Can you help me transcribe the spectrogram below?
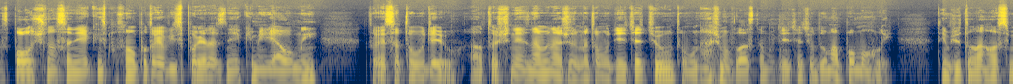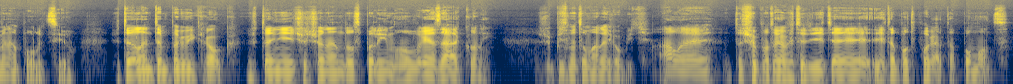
spoločnosť sa nejakým spôsobom potrebuje vysporiadať s nejakými javmi, ktoré sa tu udejú. Ale to ešte neznamená, že sme tomu dieťaťu, tomu nášmu vlastnému dieťaťu doma pomohli tým, že to nahlasíme na policiu. Že to je len ten prvý krok. Že to je niečo, čo nám dospelým hovoria zákony že by sme to mali robiť. Ale to, čo potrebuje to dieťa, je, je tá podpora, tá pomoc.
